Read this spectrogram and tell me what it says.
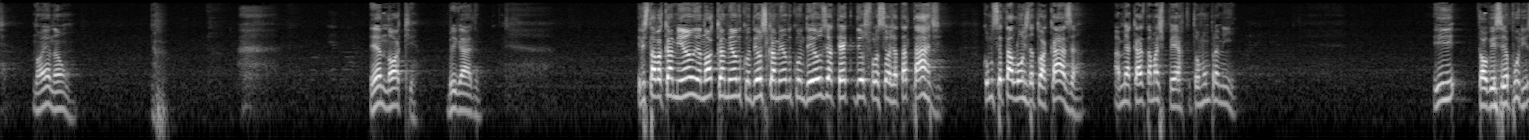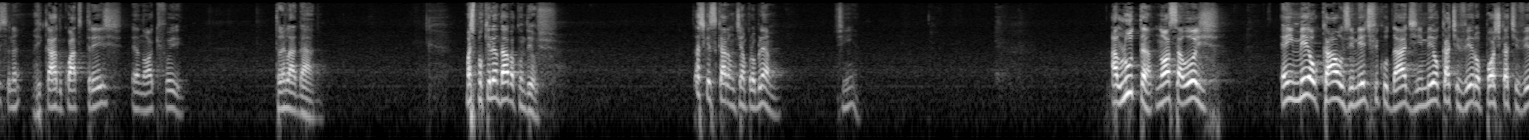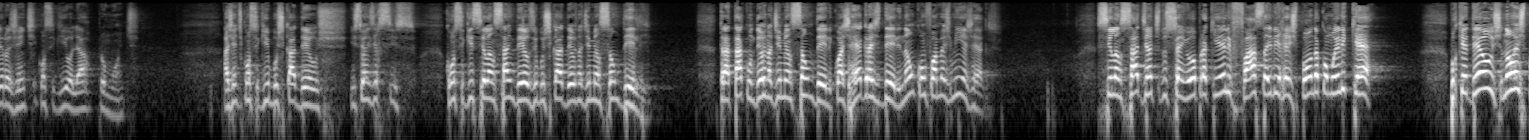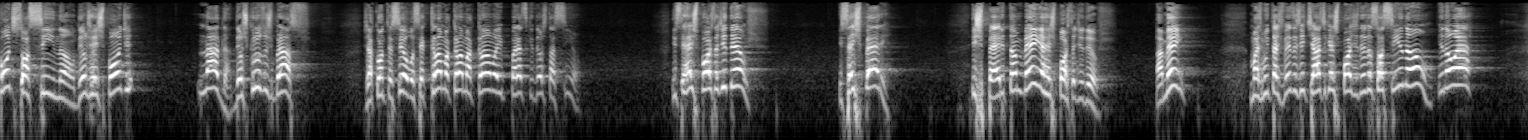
Noé não. Enoque. Obrigado. Ele estava caminhando, Enoque caminhando com Deus, caminhando com Deus, e até que Deus falou assim: ó, já está tarde. Como você está longe da tua casa, a minha casa está mais perto, então vamos para mim. E Talvez seja por isso, né? Ricardo 4,3, Enoque foi transladado. Mas porque ele andava com Deus. Você acha que esse cara não tinha problema? Tinha. A luta nossa hoje é em meio ao caos, em meio à dificuldade, em meio ao cativeiro, ao pós-cativeiro, a gente conseguir olhar para o monte. A gente conseguir buscar Deus isso é um exercício. Conseguir se lançar em Deus e buscar Deus na dimensão dele. tratar com Deus na dimensão dele, com as regras dele, não conforme as minhas regras. Se lançar diante do Senhor para que ele faça, ele responda como ele quer. Porque Deus não responde só sim e não, Deus responde nada. Deus cruza os braços. Já aconteceu? Você clama, clama, clama e parece que Deus está assim, ó. Isso é resposta de Deus. Isso é espere. Espere também a resposta de Deus. Amém? Mas muitas vezes a gente acha que a resposta de Deus é só sim e não. E não é.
